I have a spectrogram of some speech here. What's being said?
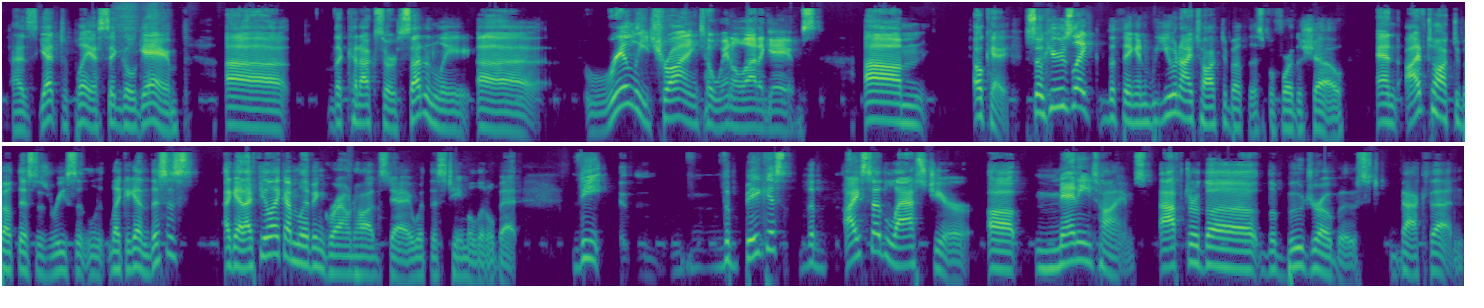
has yet to play a single game, uh the Canucks are suddenly uh really trying to win a lot of games. Um okay, so here's like the thing and you and I talked about this before the show and I've talked about this as recently like again, this is again, I feel like I'm living groundhog's day with this team a little bit. The the biggest the I said last year uh many times after the the Boudreau boost back then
